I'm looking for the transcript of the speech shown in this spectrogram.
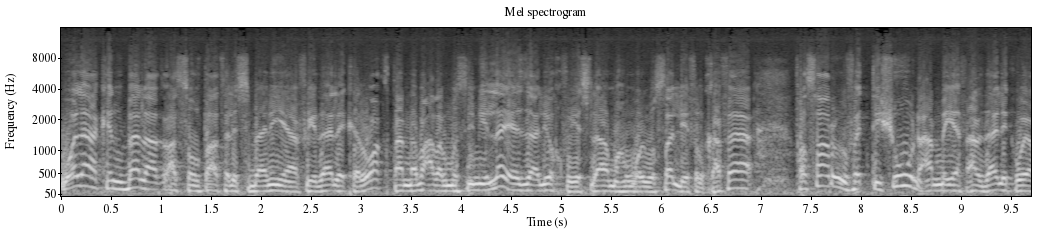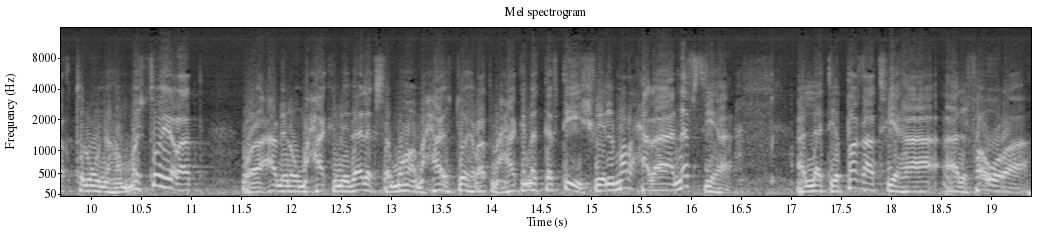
ولكن بلغ السلطات الإسبانية في ذلك الوقت أن بعض المسلمين لا يزال يخفي إسلامه ويصلي في الخفاء فصاروا يفتشون عمن يفعل ذلك ويقتلونهم واشتهرت وعملوا محاكم لذلك سموها محاكم اشتهرت محاكم التفتيش في المرحلة نفسها التي طغت فيها الفورة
